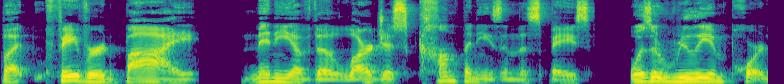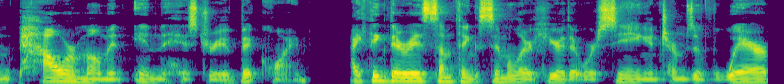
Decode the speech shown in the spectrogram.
but favored by many of the largest companies in the space was a really important power moment in the history of Bitcoin. I think there is something similar here that we're seeing in terms of where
